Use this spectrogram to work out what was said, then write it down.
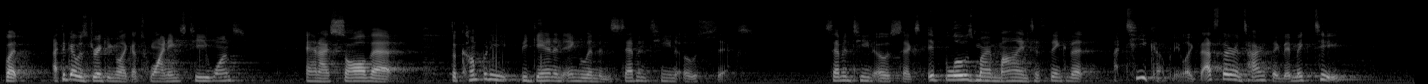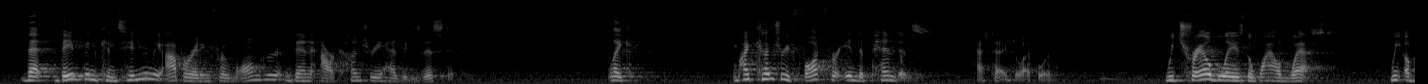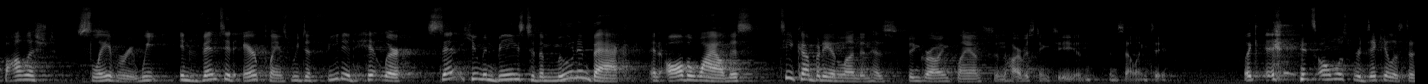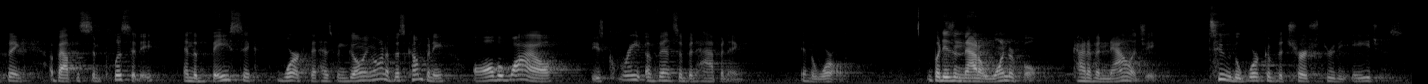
But I think I was drinking like a Twinings tea once, and I saw that the company began in England in 1706. 1706. It blows my mind to think that a tea company, like that's their entire thing, they make tea, that they've been continually operating for longer than our country has existed. Like, my country fought for independence, hashtag July 4th. We trailblazed the Wild West. We abolished slavery. We invented airplanes. We defeated Hitler, sent human beings to the moon and back, and all the while, this tea company in London has been growing plants and harvesting tea and, and selling tea. Like, it's almost ridiculous to think about the simplicity and the basic work that has been going on at this company, all the while these great events have been happening in the world. But isn't that a wonderful kind of analogy to the work of the church through the ages?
